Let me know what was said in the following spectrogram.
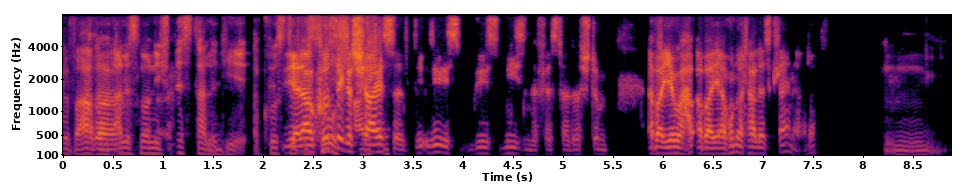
bewahre, Aber alles nur nicht Festhalle, die Akustik ja, die ist so Akustik ist scheiße. scheiße. Die, die, ist, die ist mies in der Festhalle, das stimmt. Aber, aber Jahrhunderthalle ist kleiner, oder? Ein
